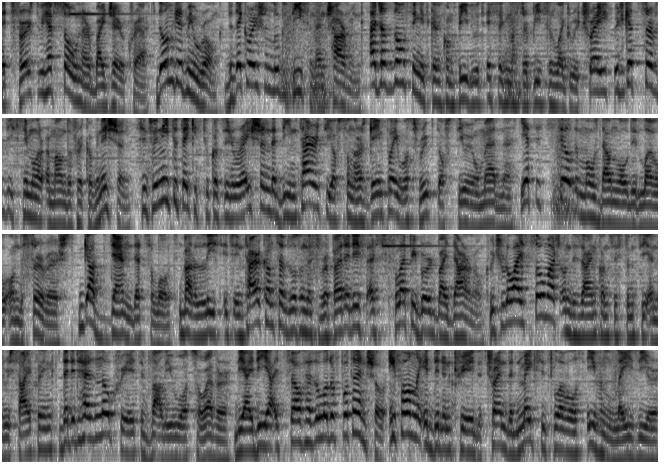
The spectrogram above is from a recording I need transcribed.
At first we have Sonar by Jerkrat. Don't get me wrong, the decoration looks decent and charming, I just don't think it can compete with Effect masterpieces like Retray, which get served the similar amount of recognition, since we need to take into consideration that the entirety of Sonar's gameplay was ripped off Stereo Madness, yet it's still the most downloaded level on the servers. God damn, that's a lot. But at least its entire concept wasn't as repetitive as Flappy Bird by Darnoc, which relies so much on design consistency and recycling that it has no creative value whatsoever. The idea itself has a lot of potential, if only it didn't create a trend that makes its levels even lazier.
